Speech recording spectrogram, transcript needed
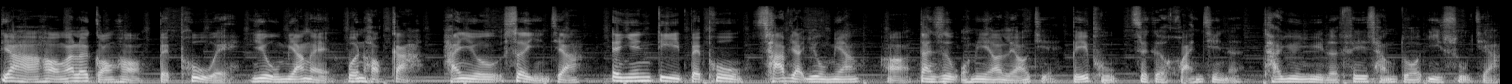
大家好，我来讲哈北埔的有名的文学家，还有摄影家。因地北埔差别有名哈，但是我们也要了解北埔这个环境呢，它孕育了非常多艺术家。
